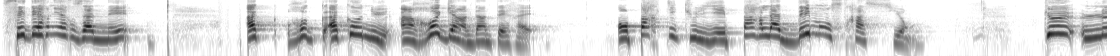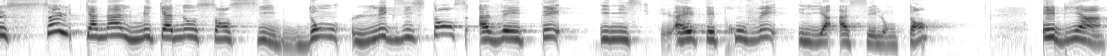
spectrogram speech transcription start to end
ces dernières années, a connu un regain d'intérêt, en particulier par la démonstration que le seul canal mécanosensible dont l'existence avait a été prouvée il y a assez longtemps, eh bien,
